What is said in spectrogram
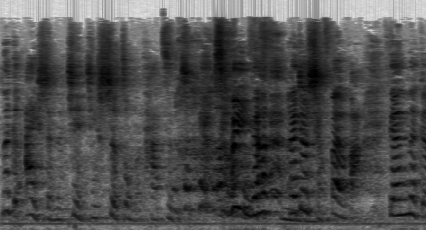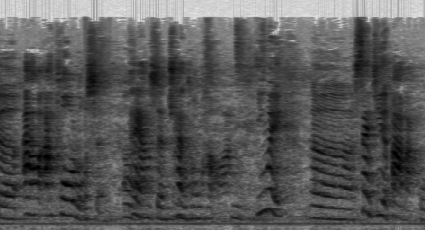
那个爱神的箭已经射中了他自己，所以呢，他就想办法跟那个阿阿波罗神、太阳神串通好啊，因为。呃，赛姬的爸爸国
